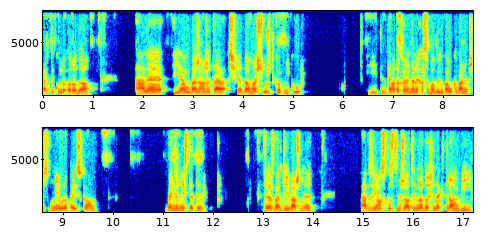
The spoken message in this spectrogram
w artykule o RODO, ale ja uważam, że ta świadomość użytkowników i ten temat ochrony danych osobowych wałkowany przez Unię Europejską będzie niestety coraz bardziej ważny, a w związku z tym, że o tym RODO się tak trąbi,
